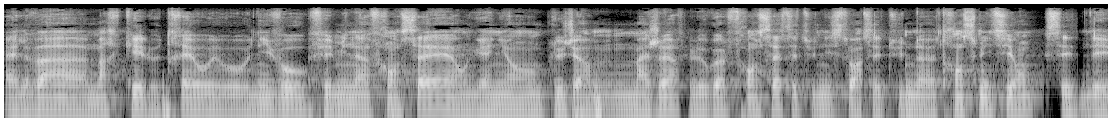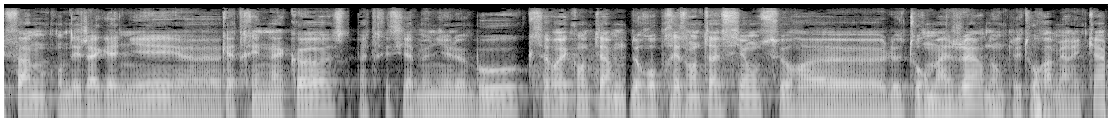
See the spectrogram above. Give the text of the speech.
elle va marquer le très haut niveau féminin français en gagnant plusieurs majeurs. Le golf français, c'est une histoire, c'est une transmission. C'est des femmes qui ont déjà gagné, euh, Catherine Lacoste, Patricia Meunier-Lebouc. C'est vrai qu'en termes de représentation sur euh, le tour majeur, donc les tours américains,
